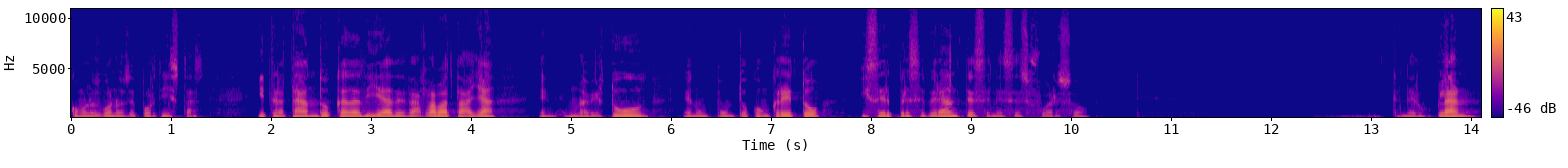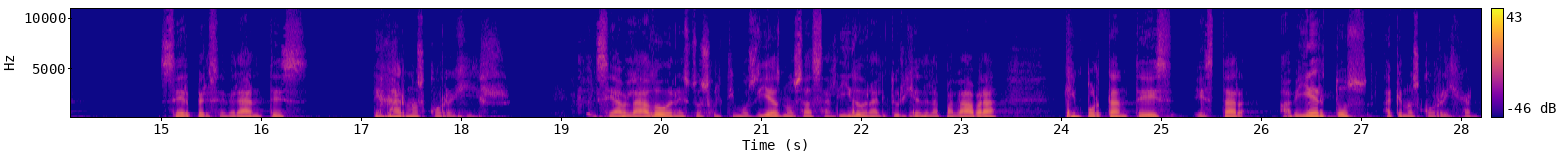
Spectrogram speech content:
como los buenos deportistas, y tratando cada día de dar la batalla en una virtud, en un punto concreto, y ser perseverantes en ese esfuerzo. Tener un plan, ser perseverantes, dejarnos corregir. Se ha hablado en estos últimos días, nos ha salido en la liturgia de la palabra, qué importante es estar abiertos a que nos corrijan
